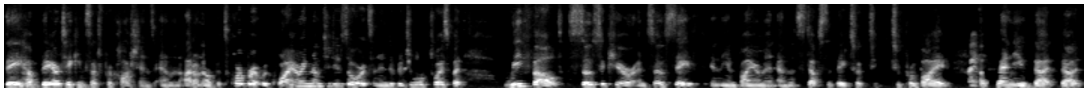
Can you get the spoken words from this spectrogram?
they have they are taking such precautions and i don't know if it's corporate requiring them to do so or it's an individual choice but we felt so secure and so safe in the environment and the steps that they took to, to provide right. a venue that that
